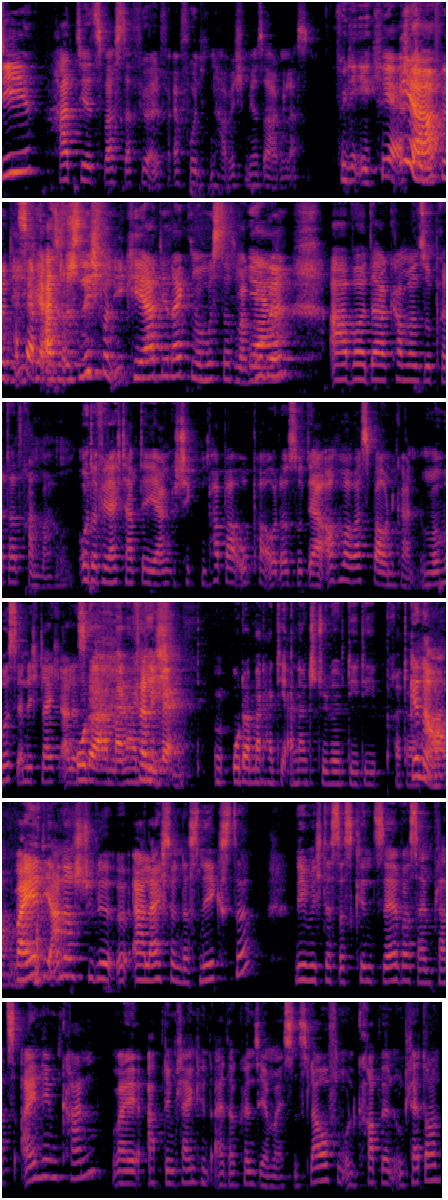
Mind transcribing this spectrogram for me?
die hat jetzt was dafür erfunden, habe ich mir sagen lassen. Für die Ikea. Ja, stimmt. für die Das ist ja Ikea. Also das ist nicht von Ikea direkt, man muss das mal Ja. googeln, aber da kann man so Bretter dran machen. Oder vielleicht habt ihr ja einen geschickten Papa, Opa oder so, der auch mal was bauen kann. Und man muss ja nicht gleich alles Oder man, hat vernichten. die, oder man hat die anderen Stühle, die die Bretter Genau, haben. weil die anderen Stühle äh, erleichtern das nächste, nämlich dass das Kind selber seinen Platz einnehmen kann, weil ab dem Kleinkindalter können sie ja meistens laufen und krabbeln und klettern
